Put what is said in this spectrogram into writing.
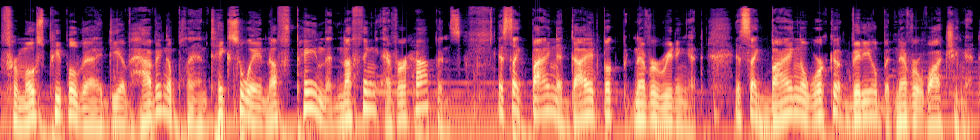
For most people, the idea of having a plan takes away enough pain that nothing ever happens. It's like buying a diet book but never reading it. It's like buying a workout video but never watching it.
